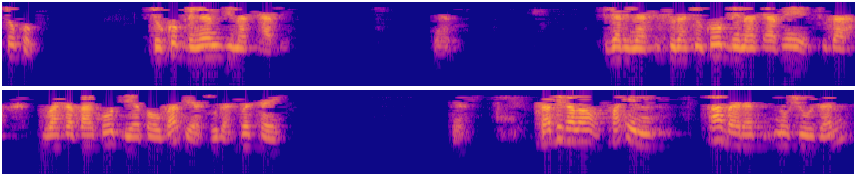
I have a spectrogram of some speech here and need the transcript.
cukup. Cukup dengan dinasihati. Ya. Jika dinasihati sudah cukup, dinasihati sudah merasa takut, dia taubat, ya sudah selesai. Ya. Tapi kalau fa'in abadat nusyuzan,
